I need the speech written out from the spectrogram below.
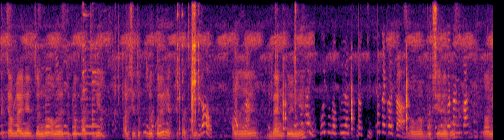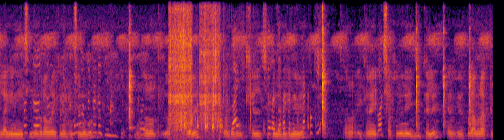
পিক আপ লাইনের জন্য আমাদের দুটো পাতিকে আলোচিত ফুটো করে একটি পাতিকে ভালো ব্যান্ড করে নিয়ে আমরা বসিয়ে নেব। নান লাগিয়ে নিয়েছি। এবার আমরা এখানে বসে নেব। বসানোর পরে দেখুন খেলছে কিনা দেখে নেবে। কারণ এইখানে সবসময় ইউ খেলে এরপরে আমরা একটা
